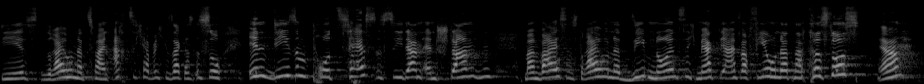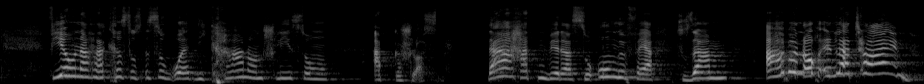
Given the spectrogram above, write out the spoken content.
die ist 382, habe ich gesagt, das ist so, in diesem Prozess ist sie dann entstanden. Man weiß, es ist 397, merkt ihr einfach 400 nach Christus, ja? 400 nach Christus ist so die Kanonschließung abgeschlossen. Da hatten wir das so ungefähr zusammen, aber noch in Latein.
